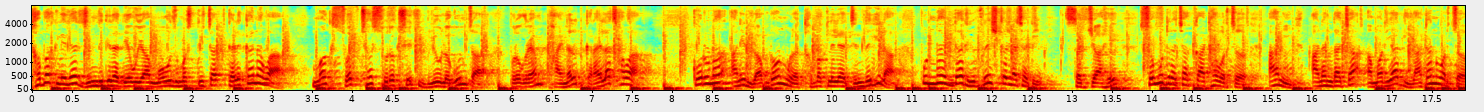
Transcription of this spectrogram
थबकलेल्या जिंदगीला देऊया मौज मस्तीचा तडका नवा मग स्वच्छ सुरक्षित ब्ल्यू लगूनचा प्रोग्राम फायनल करायलाच हवा. कोरोना आणि लॉकडाऊनमुळे थबकलेल्या जिंदगीला पुन्हा एकदा रिफ्रेश करण्यासाठी सज्ज आहे समुद्राच्या काठावरचं आणि आनंदाच्या अमर्याद लाटांवरचं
